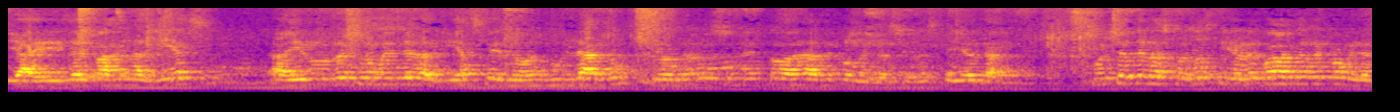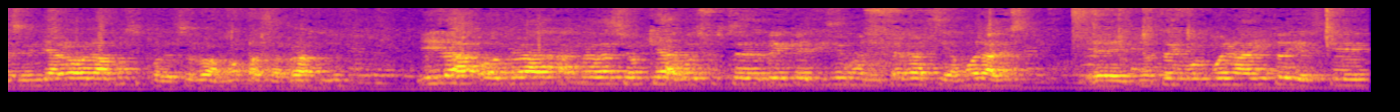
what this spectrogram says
y ahí les bajan las guías. Hay un resumen de las guías que no es muy largo y donde resumen todas las recomendaciones que ellos dan. Muchas de las cosas que yo les voy a dar de recomendación ya lo hablamos y por eso lo vamos a pasar rápido. Y la otra aclaración que hago es que ustedes ven que dice Juanita García Morales. Eh, yo tengo un buen hábito y es que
